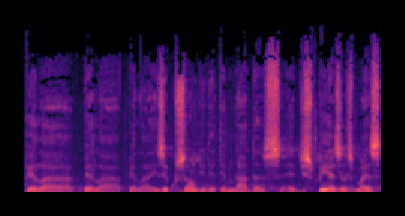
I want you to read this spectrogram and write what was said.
pela, pela, pela execução de determinadas é, despesas, mas,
